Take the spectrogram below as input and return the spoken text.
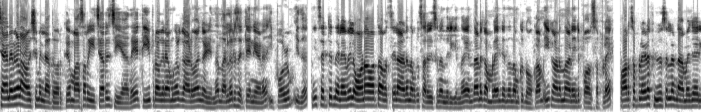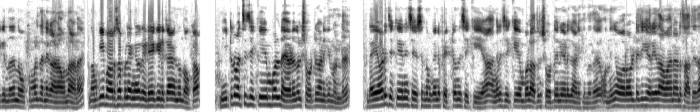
ചാനലുകൾ ആവശ്യമില്ലാത്തവർക്ക് മാസം റീചാർജ് ചെയ്യാതെ ടി വി പ്രോഗ്രാമുകൾ കാണുവാൻ കഴിയുന്ന നല്ലൊരു സെറ്റ് തന്നെയാണ്. ഇപ്പോഴും ഇത്. ഈ സെറ്റ് നിലവിൽ ഓൺ ആവാത്ത അവസ്ഥയിലാണ് നമുക്ക് സർവീസിന് വന്നിരിക്കുന്നത്. എന്താണ് കംപ്ലൈന്റ് എന്ന് നമുക്ക് നോക്കാം. ഈ കാണുന്നതാണ് ഇതിന്റെ പവർ സപ്ലൈ പവർ സപ്ലൈയുടെ ഫ്യൂസ് എല്ലാം ഡാമേജ് ആയിരിക്കുന്നത് നോക്കുമ്പോൾ തന്നെ കാണാവുന്നതാണ്. നമുക്ക് ഈ പവർ സപ്ലൈ എങ്ങനെ റെഡിയാക്കി എടുക്കാം എന്ന് നോക്കാം. മീറ്റർ വെച്ച് ചെക്ക് ചെയ്യുമ്പോൾ ഡയോഡുകൾ ഷോർട്ട് കാണിക്കുന്നുണ്ട്. ഡയോഡ് ചെക്ക് ചെയ്തതിന് ശേഷം നമുക്ക് അതിന്റെ ഫെറ്റ് ഒന്ന് ചെക്ക് ചെയ്യാം. അങ്ങനെ ചെക്ക് ചെയ്യുമ്പോൾ അതും ഷോർട്ട് തന്നെയാണ് കാണിക്കുന്നത്. ഒന്നെങ്കിൽ ഓവർ വോൾട്ടേജ് കയറിയതാവാനാണ് സാധ്യത.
